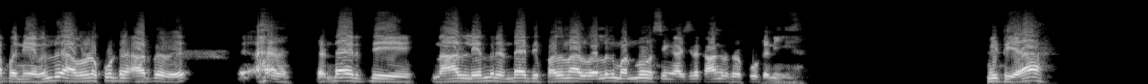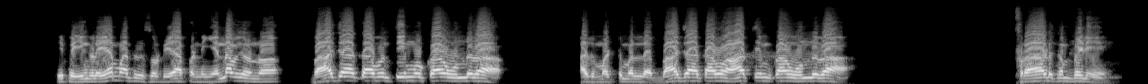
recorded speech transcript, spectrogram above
அப்ப நீ வந்து அவரோட கூட்டம் அடுத்தது ரெண்டாயிரத்தி நாலுல இருந்து ரெண்டாயிரத்தி பதினாலு வரலுக்கு மன்மோகன் சிங் ஆட்சியில காங்கிரஸோட கூட்டணிங்க. மீட்டியா? இப்ப எங்களை ஏமாத்துறது சொல்றியா? அப்ப நீங்க என்ன சொல்லணும்? பாஜகவும் திமுகவும் ஒண்ணுதான் அது மட்டுமல்ல பாஜகவும் அதிமுகவும் ஒண்ணுதான் ஃப்ராடு கம்பெனி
